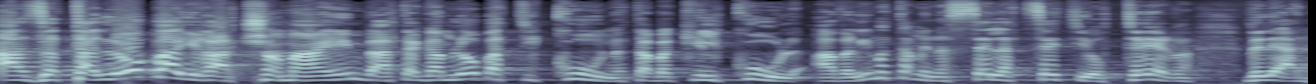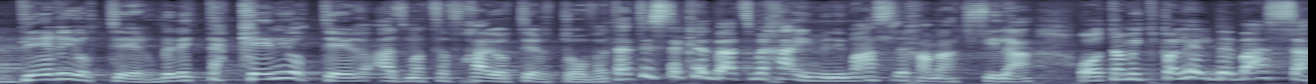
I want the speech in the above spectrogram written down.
אז אתה לא ביראת שמיים, ואתה גם לא בתיקון, אתה בקלקול. אבל אם אתה מנסה לצאת יותר, ולהדר יותר, ולתקן יותר, אז מצבך יותר טוב. אתה תסתכל בעצמך אם נמאס לך מהתפילה, או אתה מתפלל בבאסה.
